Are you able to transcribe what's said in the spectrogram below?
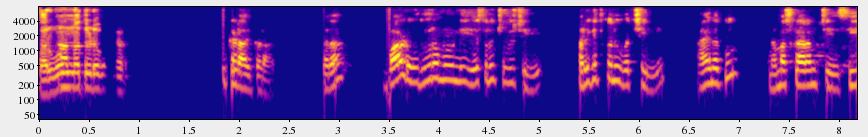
సర్వోన్నతుడు ఇక్కడ ఇక్కడ. కదా? వాడు దూరం నుండి యేసును చూసి పరిగెత్తుకొని వచ్చి ఆయనకు నమస్కారం చేసి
